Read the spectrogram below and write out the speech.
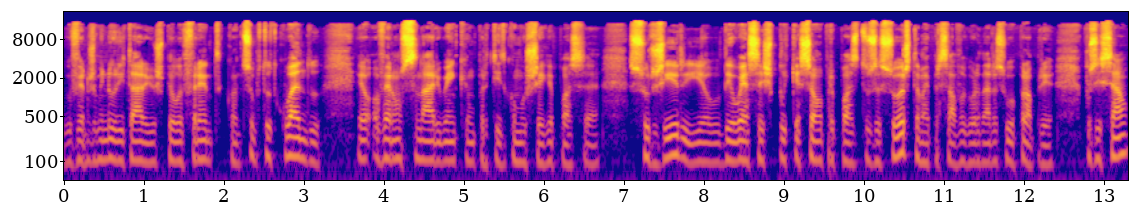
governos minoritários pela frente, quando, sobretudo quando eh, houver um cenário em que um partido como o Chega possa surgir, e ele deu essa explicação a propósito dos Açores, também para salvaguardar a sua própria posição,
